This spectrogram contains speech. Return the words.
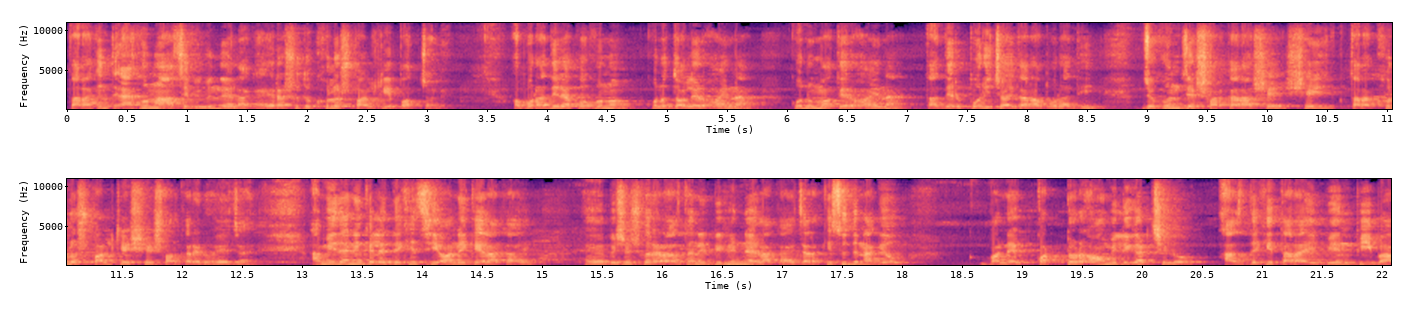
তারা কিন্তু এখনও আছে বিভিন্ন এলাকায়। এরা শুধু খোলস পাল্টিয়ে পথ চলে। অপরাধীরা কখনো কোনো দলের হয় না, কোনো মতের হয় না। তাদের পরিচয় তারা অপরাধী। যখন যে সরকার আসে, সেই তারা খোলস পাল্টিয়ে সেই সরকারের হয়ে যায়। আমি ইদানিংকালে দেখেছি অনেক এলাকায় বিশেষ করে রাজধানীর বিভিন্ন এলাকায়, যারা কিছুদিন আগেও মানে কট্টর আওয়ামী লীগার ছিল, আজ দেখি তারা এই বিএনপি বা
